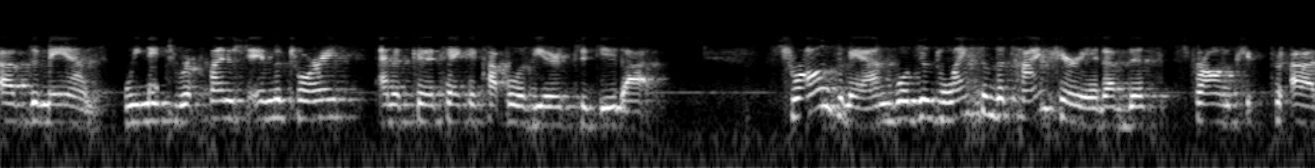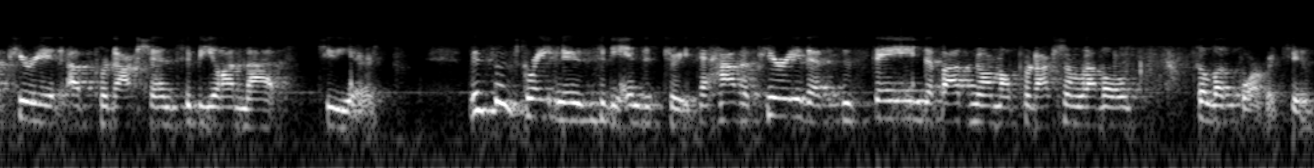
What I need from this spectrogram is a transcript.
of demand. We need to replenish inventory, and it's going to take a couple of years to do that. Strong demand will just lengthen the time period of this strong uh, period of production to beyond that two years. This is great news to the industry to have a period of sustained above normal production levels to look forward to.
